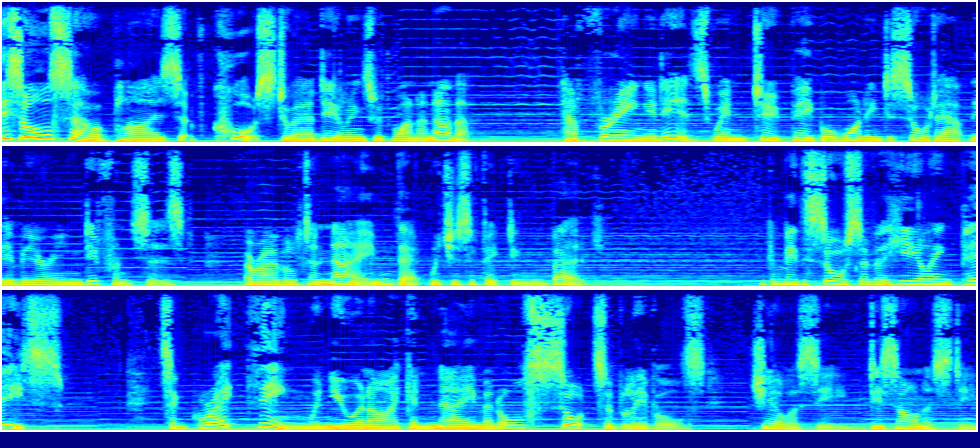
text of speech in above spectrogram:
This also applies, of course, to our dealings with one another. How freeing it is when two people wanting to sort out their varying differences are able to name that which is affecting them both. It can be the source of a healing peace. It's a great thing when you and I can name at all sorts of levels jealousy, dishonesty,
